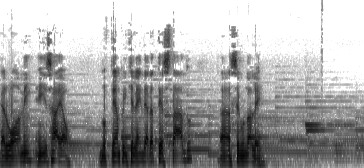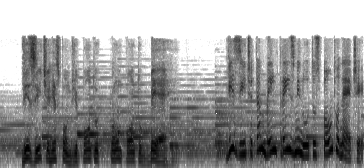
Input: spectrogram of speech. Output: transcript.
Era o homem em Israel, no tempo em que ele ainda era testado uh, segundo a lei. Visite respondi.com.br. Visite também 3minutos.net.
